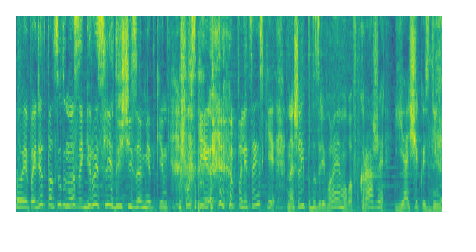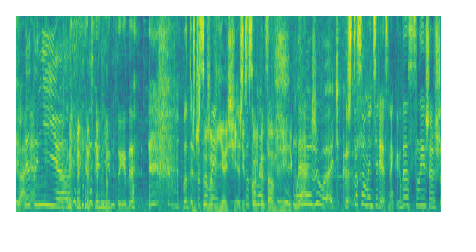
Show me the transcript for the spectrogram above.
Ой, пойдет под суд у нас герой следующей заметки. Курские полицейские нашли подозреваемого в краже ящика с деньгами. Это не я. Это не ты, да? Вот Что, же в ящике? что Сколько самое- там денег? Моя Да. жвачка. Что самое интересное, когда слышишь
